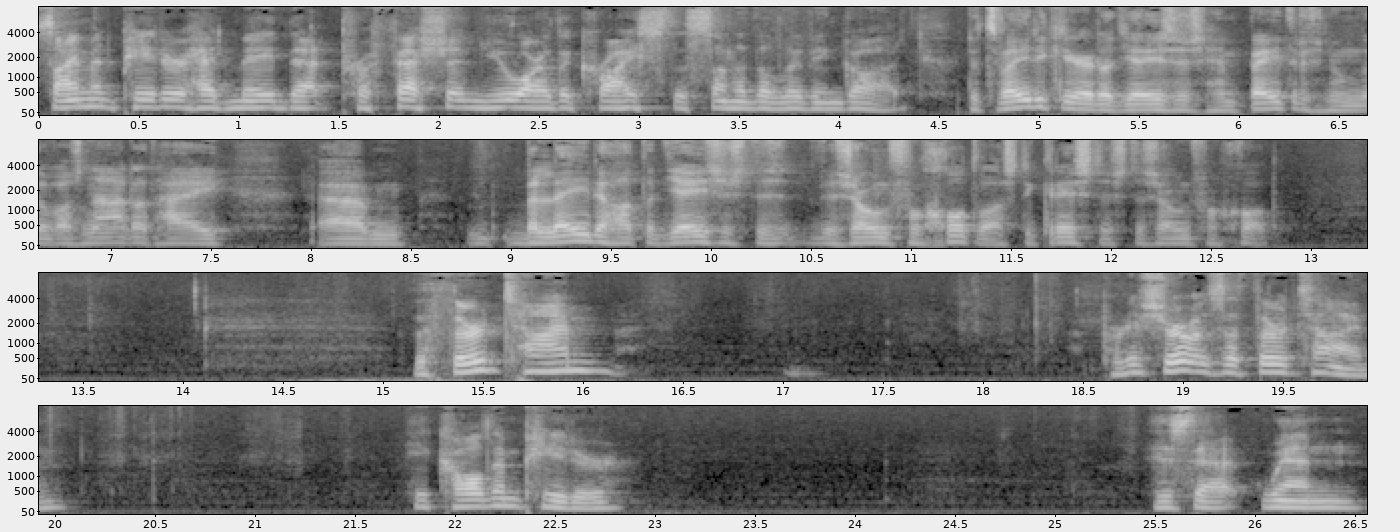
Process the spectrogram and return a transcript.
Simon Peter had made that profession, You are the Christ, the Son of the living God. De tweede keer dat Jezus hem Petrus noemde, was nadat hij ehm, beleden had dat Jezus de, de zoon van God was, de Christus, de zoon van God. The third time, I'm pretty sure it was the third time, he called him Peter is that when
